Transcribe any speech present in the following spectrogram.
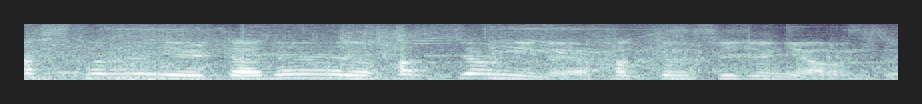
마스터는 일단은 확정이네요. 확정 시즌이야, 근데.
